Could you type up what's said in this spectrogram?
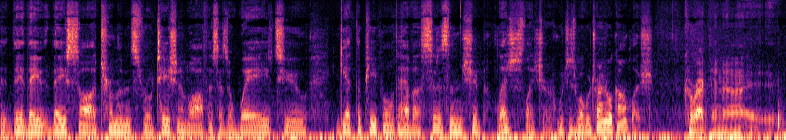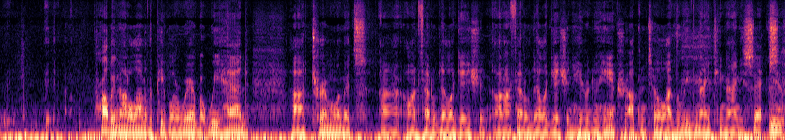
they they, they saw term limits, rotation of office, as a way to get the people to have a citizenship legislature, which is what we're trying to accomplish. Correct, and uh, probably not a lot of the people are aware, but we had uh, term limits uh, on federal delegation on our federal delegation here in New Hampshire up until I believe 1996, yep.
